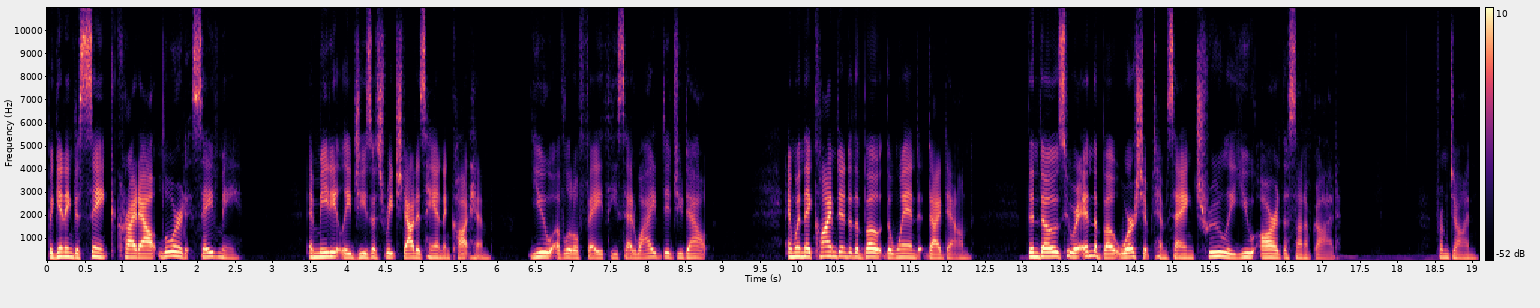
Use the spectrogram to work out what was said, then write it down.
beginning to sink, cried out, Lord, save me. Immediately, Jesus reached out his hand and caught him. You of little faith, he said, why did you doubt? And when they climbed into the boat, the wind died down. Then those who were in the boat worshiped him, saying, Truly, you are the Son of God from John.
